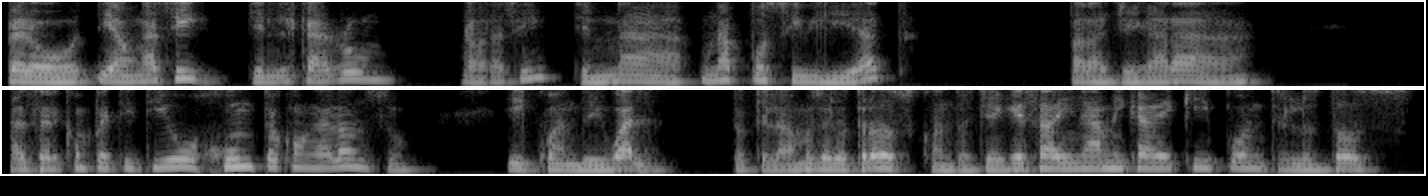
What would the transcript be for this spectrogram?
Pero y aún así, tiene el carro, ahora sí, tiene una, una posibilidad para llegar a, a ser competitivo junto con Alonso. Y cuando igual, lo que hablábamos del otro dos, cuando llegue esa dinámica de equipo entre los dos,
